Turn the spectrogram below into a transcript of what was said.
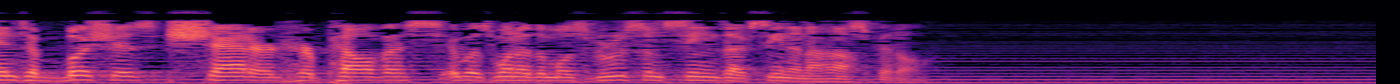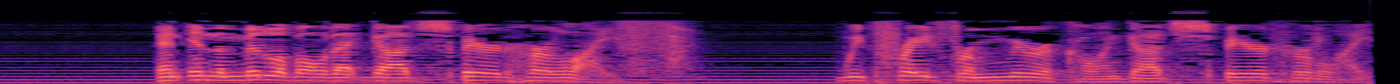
into bushes, shattered her pelvis. It was one of the most gruesome scenes I've seen in a hospital. And in the middle of all of that, God spared her life we prayed for a miracle, and God spared her life.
